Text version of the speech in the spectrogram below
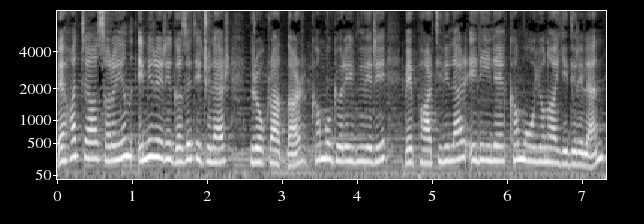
ve hatta sarayın emireri gazeteciler, bürokratlar, kamu görevlileri ve partililer eliyle kamuoyuna yedirilen,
